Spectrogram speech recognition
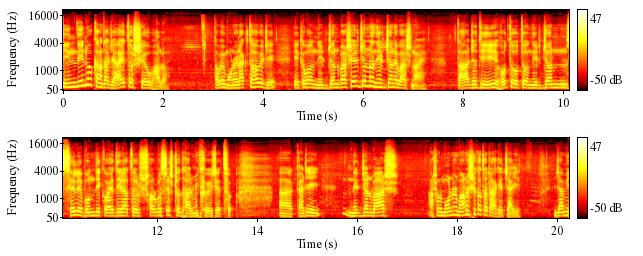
তিন দিনও কাঁদা যায়, তো সেও ভালো। তবে মনে রাখতে হবে যে, এ কেবল নির্জন বাসের জন্য নির্জনে বাস নয় তা যদি হতো তো নির্জন ছেলে বন্দি কয়েদিরা তো সর্বশ্রেষ্ঠ ধার্মিক হয়ে যেত। কাজেই নির্জন বাস আসল মনের মানসিকতাটা আগে চাই যে আমি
